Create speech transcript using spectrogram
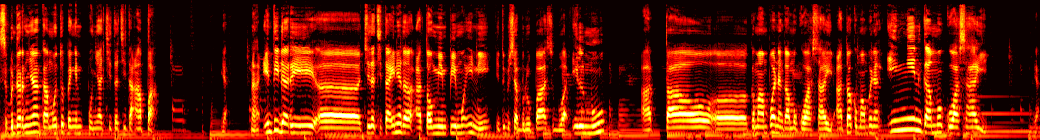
sebenarnya kamu tuh pengen punya cita-cita apa? Ya. Nah inti dari uh, cita-cita ini atau, atau mimpimu ini itu bisa berupa sebuah ilmu atau uh, kemampuan yang kamu kuasai atau kemampuan yang ingin kamu kuasai. Ya.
